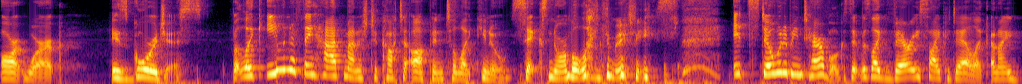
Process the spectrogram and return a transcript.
artwork is gorgeous. But like even if they had managed to cut it up into like, you know, six normal length movies, it still would have been terrible because it was like very psychedelic and I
